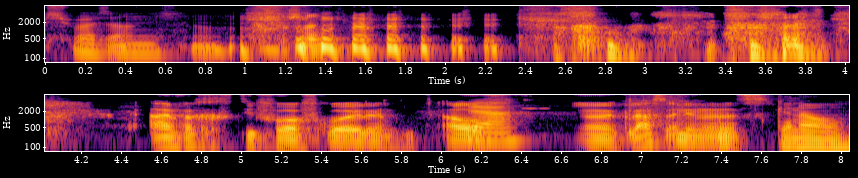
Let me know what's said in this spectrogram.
Ich weiß auch nicht. Wahrscheinlich. Einfach die Vorfreude auf Ja. äh, Glass Animals. Genau.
